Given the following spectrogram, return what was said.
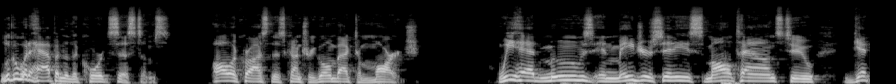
look at what happened to the court systems all across this country going back to March. We had moves in major cities, small towns to get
